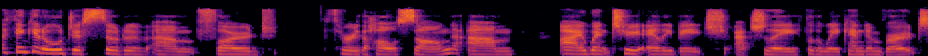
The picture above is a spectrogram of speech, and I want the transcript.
I think it all just sort of um, flowed through the whole song. Um, I went to Airlie Beach actually for the weekend and wrote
